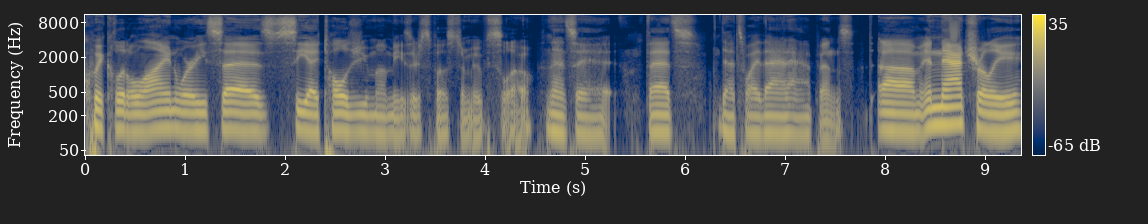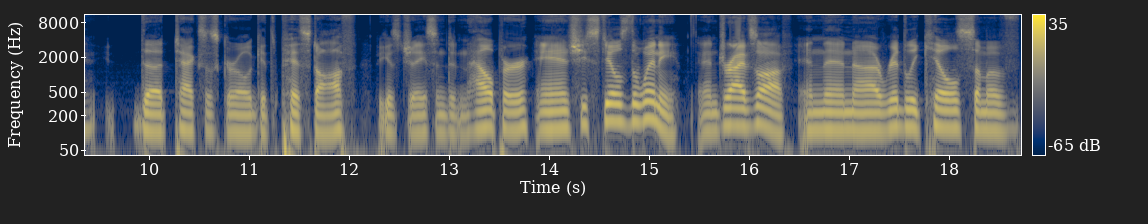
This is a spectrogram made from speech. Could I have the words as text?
quick little line where he says, "See, I told you mummies are supposed to move slow." And that's it. That's that's why that happens. Um, and naturally, the Texas girl gets pissed off because Jason didn't help her, and she steals the Winnie and drives off. And then uh, Ridley kills some of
